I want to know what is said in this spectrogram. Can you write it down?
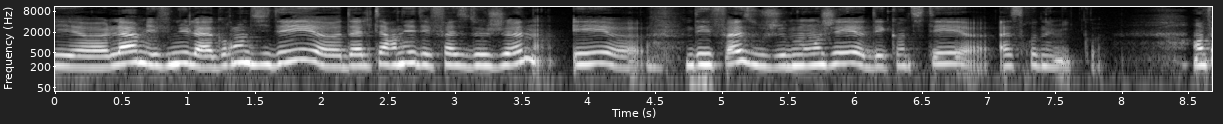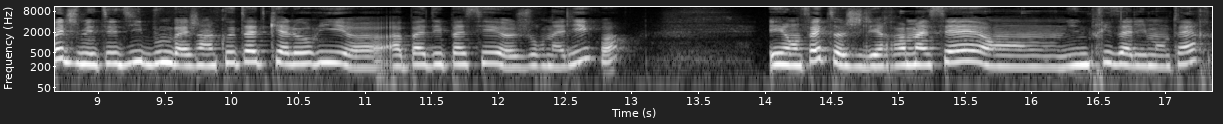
Et euh, là m'est venue la grande idée euh, d'alterner des phases de jeûne et euh, des phases où je mangeais des quantités astronomiques. Quoi. En fait, je m'étais dit, bon, bah, j'ai un quota de calories à pas dépasser journalier, quoi. Et en fait, je les ramassais en une prise alimentaire.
